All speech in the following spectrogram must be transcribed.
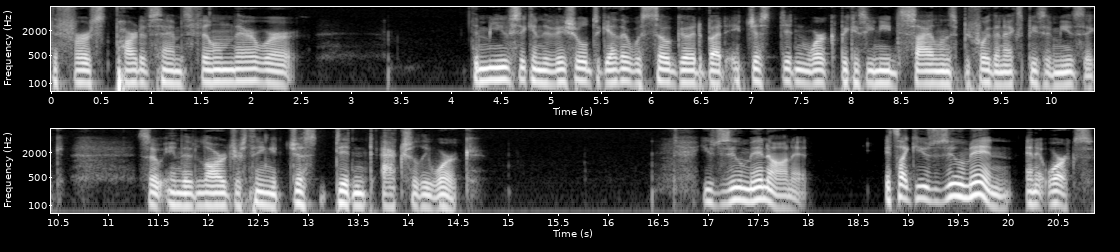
the first part of Sam's film there, where the music and the visual together was so good, but it just didn't work because you need silence before the next piece of music. So in the larger thing, it just didn't actually work. You zoom in on it. It's like you zoom in and it works,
